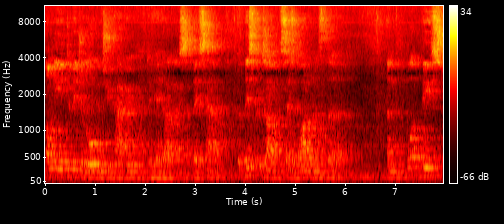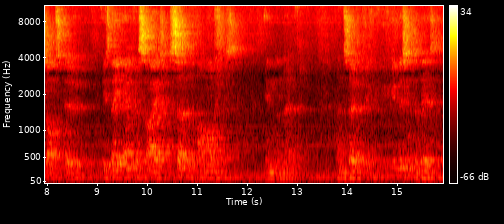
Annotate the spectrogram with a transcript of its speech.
on the individual organs you have, you have to hear how they sound. But this, for example, says one and a third. And what these stops do is they emphasize certain harmonics in the note. And so if, if you listen to this,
